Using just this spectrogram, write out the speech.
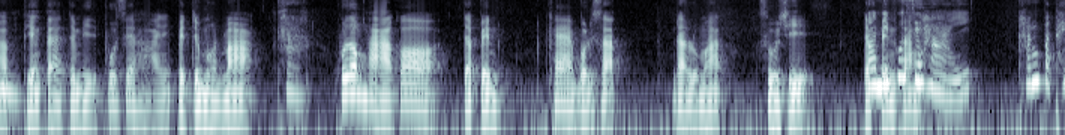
ครับ เพียงแต่จะมีผู้เสียหายนี่เป็นจำนวนมาก ค่ะ ผู้ต้องหาก็จะเป็นแค่บริษัทดารุมะ ซูชิตอนนี้จะผู้ตั้งเสียหายทั้งประเท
